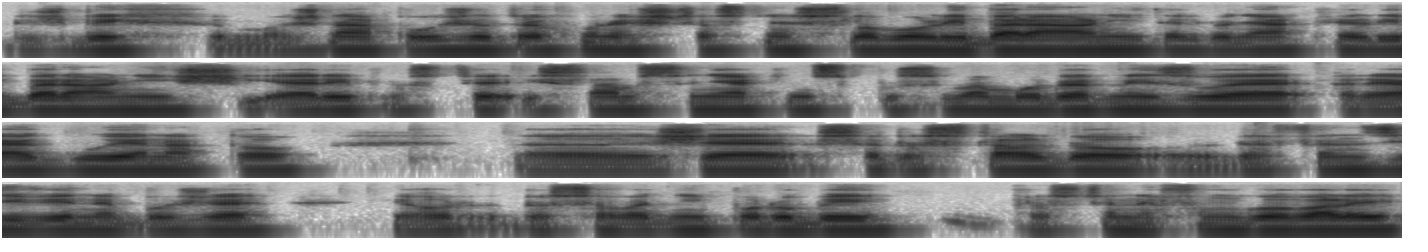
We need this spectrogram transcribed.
když bych možná použil trochu nešťastně slovo liberální, tak do nějaké liberálnější éry. Prostě islám se nějakým způsobem modernizuje, reaguje na to, eh, že se dostal do defenzivy nebo že jeho dosavadní podoby prostě nefungovaly.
